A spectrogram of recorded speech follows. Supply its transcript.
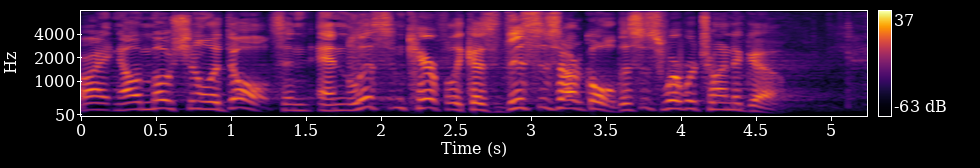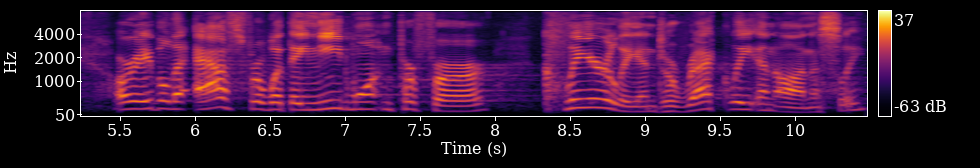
All right, now emotional adults, and, and listen carefully because this is our goal, this is where we're trying to go, are able to ask for what they need, want, and prefer clearly and directly and honestly,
